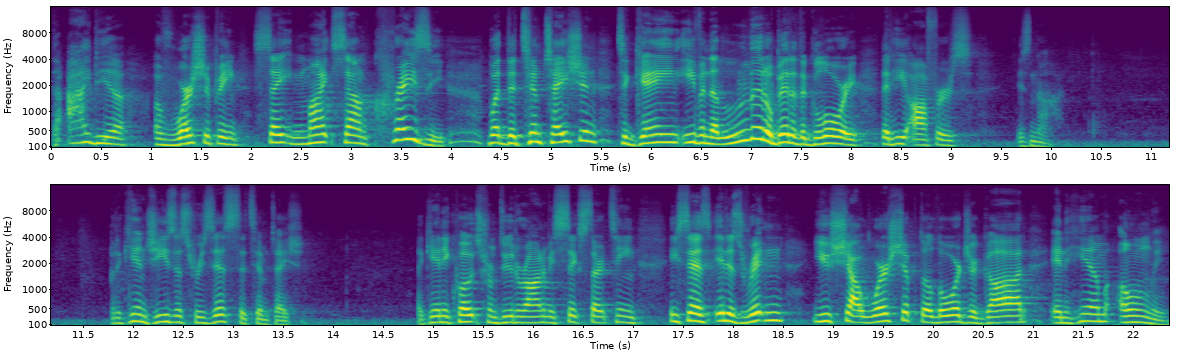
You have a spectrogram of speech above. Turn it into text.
The idea of worshiping Satan might sound crazy, but the temptation to gain even a little bit of the glory that he offers is not. But again, Jesus resists the temptation. Again, he quotes from Deuteronomy 6:13. He says, "It is written, you shall worship the Lord your God, and him only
